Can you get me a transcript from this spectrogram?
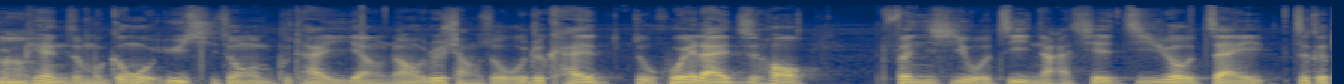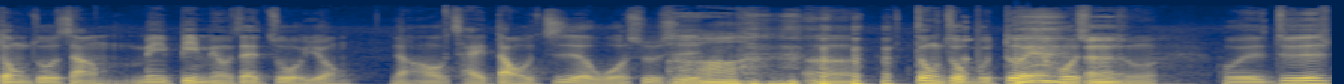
影片怎么跟我预期中的不太一样，然后我就想说，我就开始回来之后分析我自己哪些肌肉在这个动作上没并没有在作用，然后才导致了我是不是呃动作不对或什么 什么。或者就是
